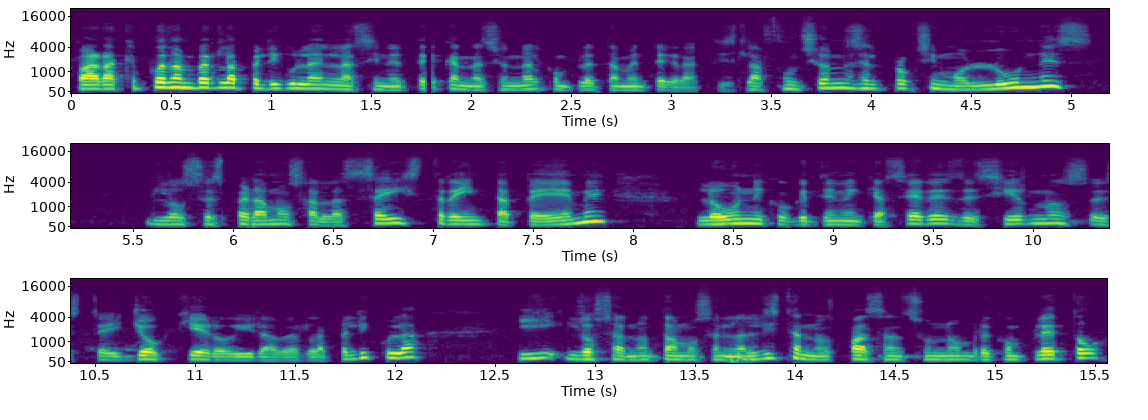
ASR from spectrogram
para que puedan ver la película en la Cineteca Nacional completamente gratis. La función es el próximo lunes, los esperamos a las 6.30 pm. Lo único que tienen que hacer es decirnos, este, yo quiero ir a ver la película y los anotamos en la lista, nos pasan su nombre completo,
